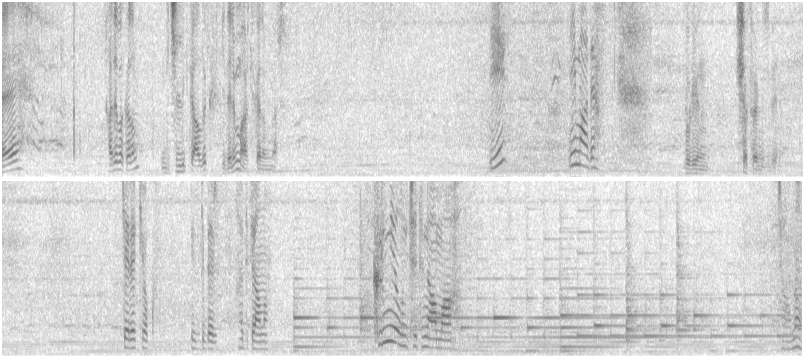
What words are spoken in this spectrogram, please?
Ee, hadi bakalım. Dikildik kaldık. Gidelim mi artık hanımlar? İyi. İyi madem. Bugün şoförünüz benim. Gerek yok. Biz gideriz. Hadi Canan. Kırmayalım Çetin'i ama. Canan,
